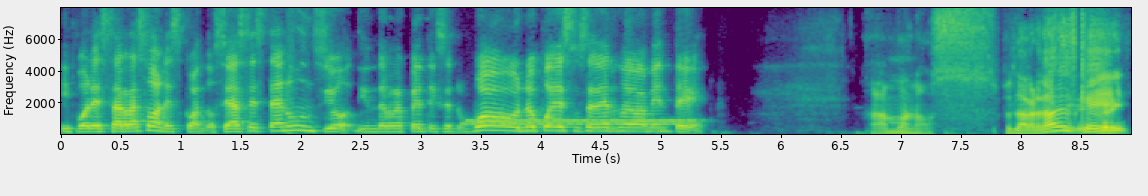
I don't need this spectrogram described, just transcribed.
Y por esa razón es cuando se hace este anuncio, y de repente dicen, wow, no puede suceder nuevamente. Vámonos. Pues la verdad es que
